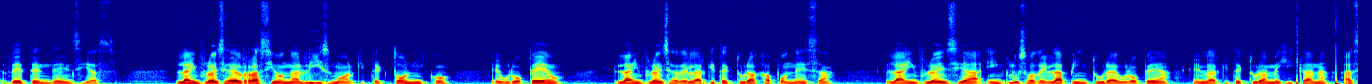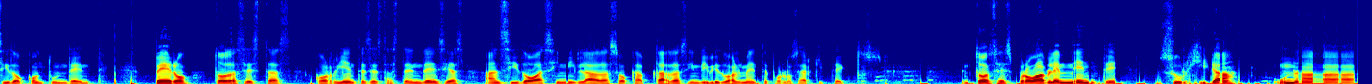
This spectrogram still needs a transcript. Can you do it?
de tendencias. La influencia del racionalismo arquitectónico europeo, la influencia de la arquitectura japonesa, la influencia incluso de la pintura europea en la arquitectura mexicana ha sido contundente. Pero todas estas corrientes, estas tendencias han sido asimiladas o captadas individualmente por los arquitectos. Entonces probablemente surgirá una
